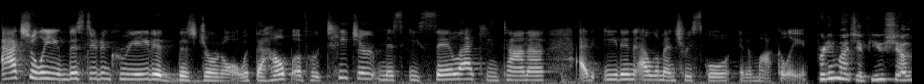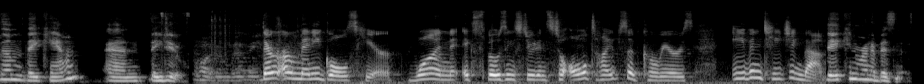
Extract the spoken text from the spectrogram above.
Actually, this student created this journal with the help of her teacher, Miss Isela Quintana at Eden Elementary School in Immokalee. Pretty much, if you show them, they can, and they do. There are many goals here. One, exposing students to all types of careers even teaching them. They can run a business.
